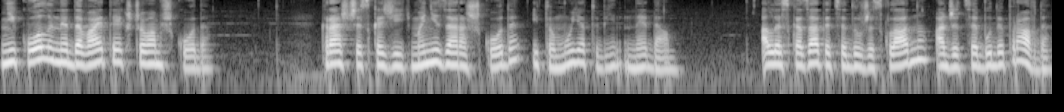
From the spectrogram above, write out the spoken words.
Ніколи не давайте, якщо вам шкода. Краще скажіть, мені зараз шкода, і тому я тобі не дам. Але сказати це дуже складно, адже це буде правда.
